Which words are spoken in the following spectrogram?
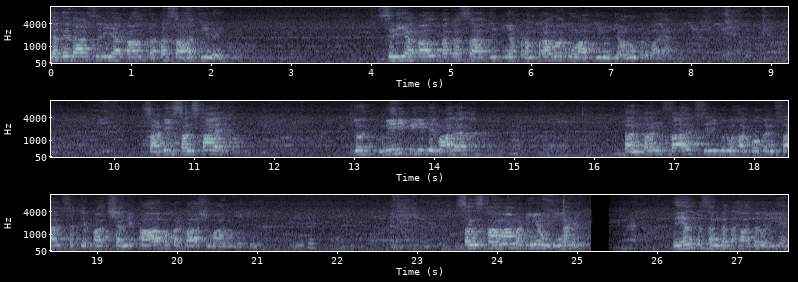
ਜਥੇਦਾਰ ਸ੍ਰੀ ਅਕਾਲ ਤਖਤ ਸਾਹਿਬ ਜੀ ਨੇ। ਸ੍ਰੀ ਅਕਾਲ ਤਖਤ ਸਾਹਿਬ ਜੀ ਦੀਆਂ ਪਰੰਪਰਾਵਾਂ ਤੋਂ ਆਪ ਜੀ ਨੂੰ ਜਾਣੂ ਕਰਵਾਇਆ। ਸਾਡੀ ਸੰਸਥਾ ਹੈ, ਜੋ ਮੇਰੀ ਪੀੜੀ ਦੇ ਮਾਲਕ ਧੰਨ ਧੰਨ ਸਾਹਿਬ ਸ੍ਰੀ ਗੁਰੂ ਹਰਗੋਬਿੰਦ ਸਾਹਿਬ ਸੱਚੇ ਪਾਤਸ਼ਾਹ ਨੇ ਆਪ ਪ੍ਰਕਾਸ਼ਮਾਨ ਕੀਤੀ ਸੰਸਥਾਵਾਂ ਵੱਡੀਆਂ ਹੁੰਦੀਆਂ ਨੇ, ਬੇਅੰਤ ਸੰਗਤ ਹਾਜ਼ਰ ਹੋਈ ਹੈ।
